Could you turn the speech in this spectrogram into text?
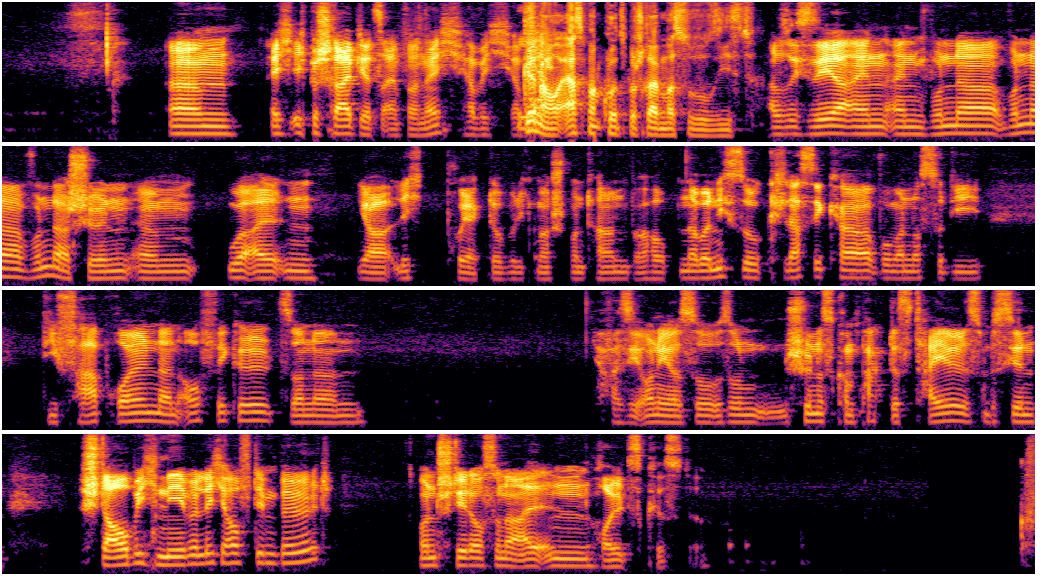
Ähm, ich, ich beschreibe jetzt einfach nicht. Hab ich, hab genau, erstmal kurz beschreiben, was du so siehst. Also ich sehe einen, einen wunder, wunder, wunderschönen ähm, uralten ja, Lichtprojektor, würde ich mal spontan behaupten. Aber nicht so Klassiker, wo man noch so die, die Farbrollen dann aufwickelt, sondern weiß ich auch nicht, so, so ein schönes, kompaktes Teil, ist ein bisschen staubig, nebelig auf dem Bild und steht auf so einer alten Holzkiste.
